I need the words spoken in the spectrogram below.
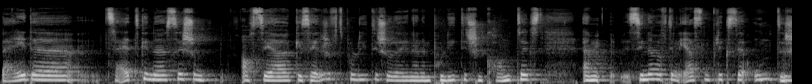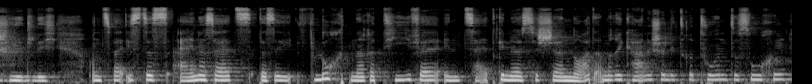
beide zeitgenössisch und auch sehr gesellschaftspolitisch oder in einem politischen Kontext, ähm, sind aber auf den ersten Blick sehr unterschiedlich. Und zwar ist das einerseits, dass sie Fluchtnarrative in zeitgenössischer nordamerikanischer Literatur untersuchen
